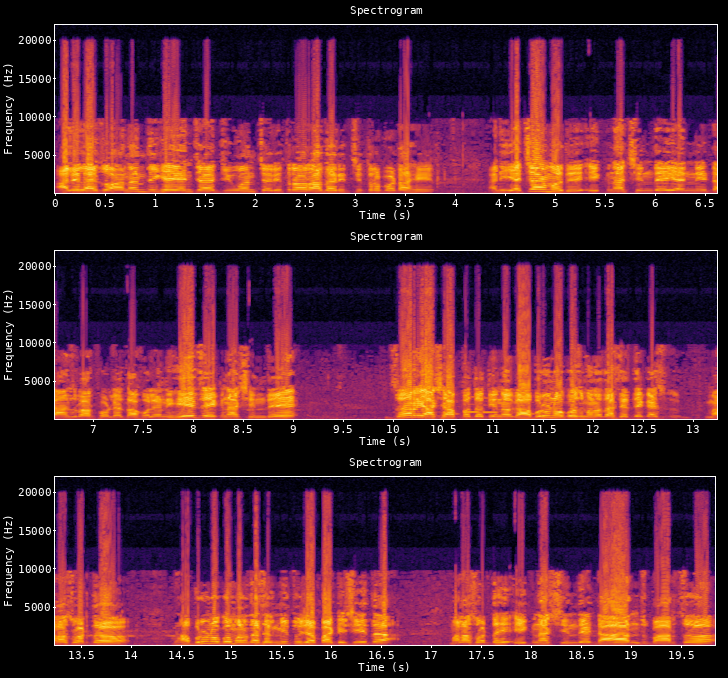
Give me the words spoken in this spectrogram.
आलेला आहे. जो आनंद दिघे यांच्या जीवन चरित्रावर आधारित चित्रपट आहे. आणि याच्यामध्ये एकनाथ शिंदे यांनी डान्स बार फोडल्या दाखवले आणि हेच एकनाथ शिंदे जर अशा पद्धतीनं घाबरू नकोस म्हणत असेल ते काय मला असं वाटतं घाबरू नको म्हणत असेल मी तुझ्या पाठीशी तर मला असं वाटतं हे एकनाथ शिंदे डान्स बारचं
